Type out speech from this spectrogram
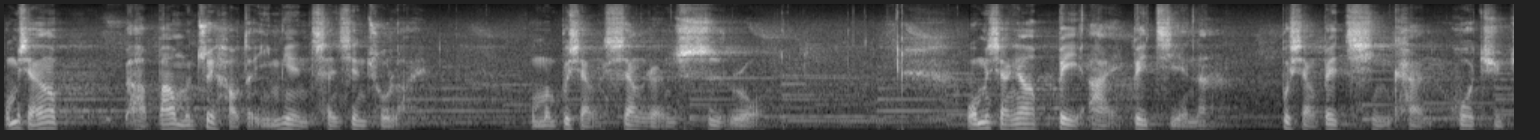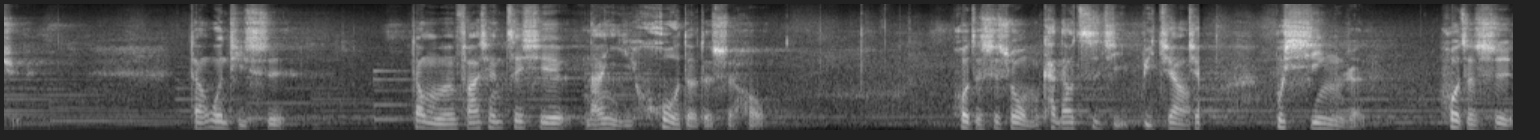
我们想要啊把我们最好的一面呈现出来。我们不想向人示弱，我们想要被爱、被接纳，不想被轻看或拒绝。但问题是，当我们发现这些难以获得的时候，或者是说我们看到自己比较不吸引人，或者是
